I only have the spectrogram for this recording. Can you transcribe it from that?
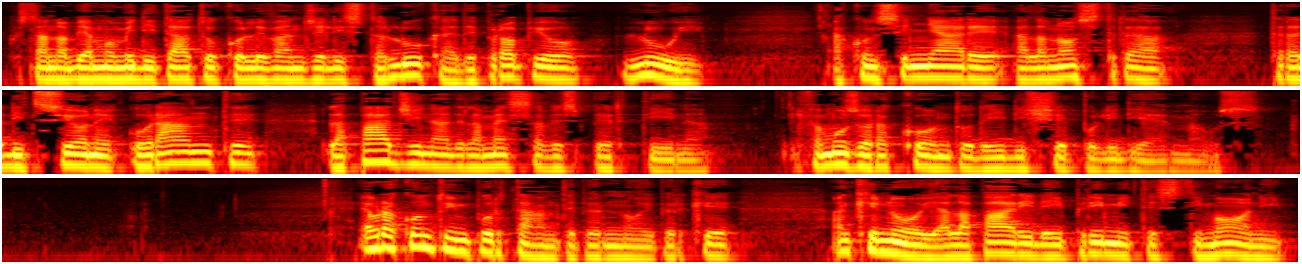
Quest'anno abbiamo meditato con l'Evangelista Luca ed è proprio lui a consegnare alla nostra tradizione orante la pagina della messa vespertina, il famoso racconto dei discepoli di Emmaus. È un racconto importante per noi perché anche noi, alla pari dei primi testimoni,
